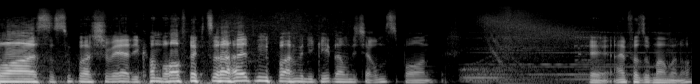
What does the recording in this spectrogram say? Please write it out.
Boah, es ist super schwer, die Combo aufrecht zu erhalten, vor allem wenn die Gegner um dich herum spawnen. Okay, einen Versuch machen wir noch.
